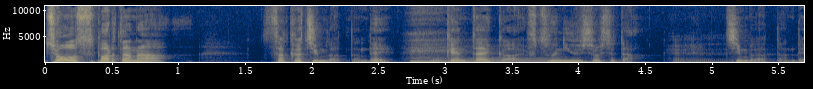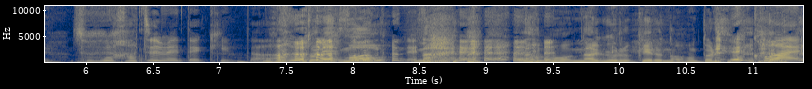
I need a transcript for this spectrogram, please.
超スパルタなサッカーチームだったんで県大会普通に優勝してた。へチームだったんで。それ初めて聞いた。本当にもそううなんですな もう殴る蹴るのは本当に。え怖い。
